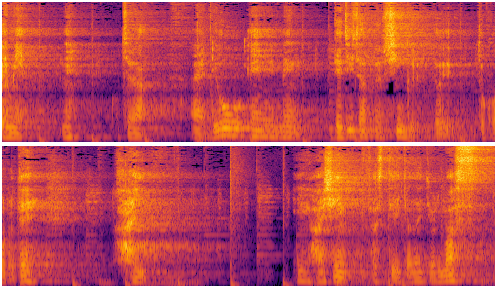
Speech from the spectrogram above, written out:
海へ、ね、こちら、えー両 A 面デジタルシングルというところで、はい、えー配信させていただいております。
